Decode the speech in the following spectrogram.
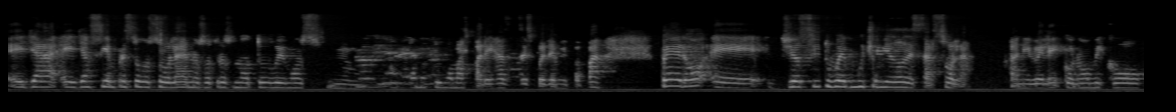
ella, ella siempre estuvo sola, nosotros no tuvimos, mm, no tuvo más parejas después de mi papá, pero eh, yo sí tuve mucho miedo de estar sola a nivel económico,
